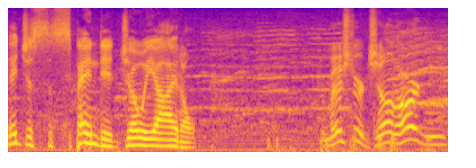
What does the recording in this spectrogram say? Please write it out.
They just suspended Joey Idol. Commissioner John Arden.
